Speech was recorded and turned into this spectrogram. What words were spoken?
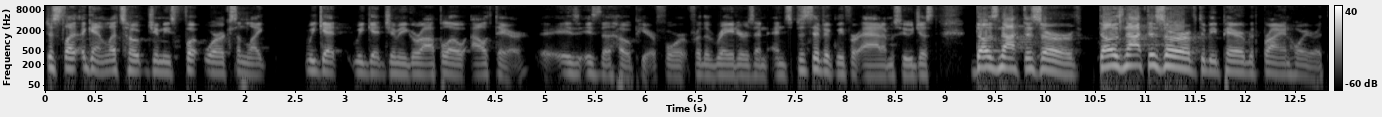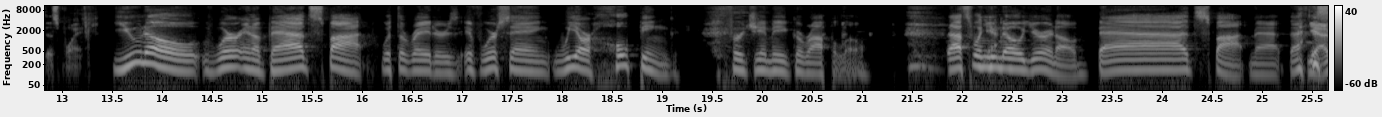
Just like again, let's hope Jimmy's foot works and like we get we get Jimmy Garoppolo out there is is the hope here for for the Raiders and and specifically for Adams who just does not deserve does not deserve to be paired with Brian Hoyer at this point. You know, we're in a bad spot with the Raiders if we're saying we are hoping for Jimmy Garoppolo. That's when you know you're in a bad spot, Matt. That's, Yeah,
